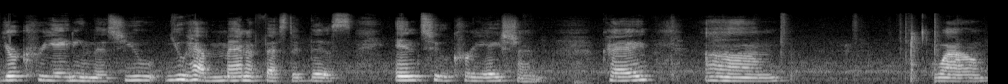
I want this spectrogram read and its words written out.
You're creating this. You, you have manifested this into creation. Okay? Um, wow.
